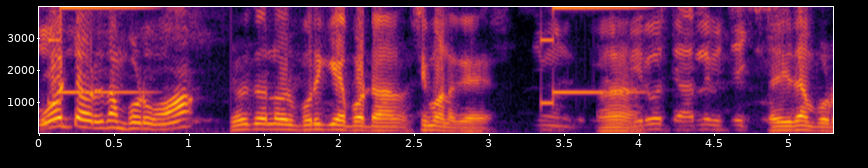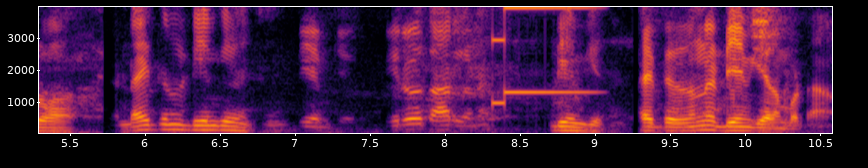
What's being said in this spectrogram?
ஓட்டு அவருக்கு தான் போடுவோம். இருபத்தி ஒரு பொறுக்கியா போட்டோம் சீமானுக்கு. சீமானுக்கு இருபத்தி ஆறுல விஜய்க்கு. அதுக்கு தான் போடுவோம். ரெண்டாயிரத்தி ஒன்று டிஎம்கே டிஎம்கே இருபத்தி ஆறுலன்னு டிஎம்கே தான். ரெண்டாயிரத்தி ஒன்று டிஎம்கே தான் போட்டேன்.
